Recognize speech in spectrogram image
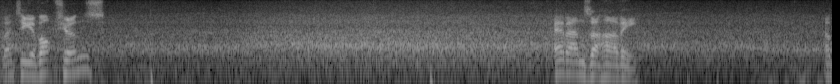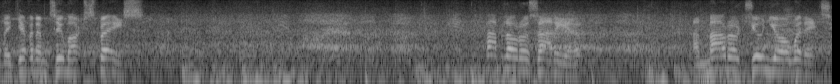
Plenty of options. Eran Zahavi. Have they given him too much space? Pablo Rosario. And Mauro Junior with it.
